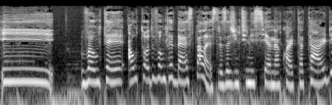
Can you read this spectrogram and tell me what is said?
E vão ter, ao todo vão ter 10 palestras. A gente inicia na quarta tarde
